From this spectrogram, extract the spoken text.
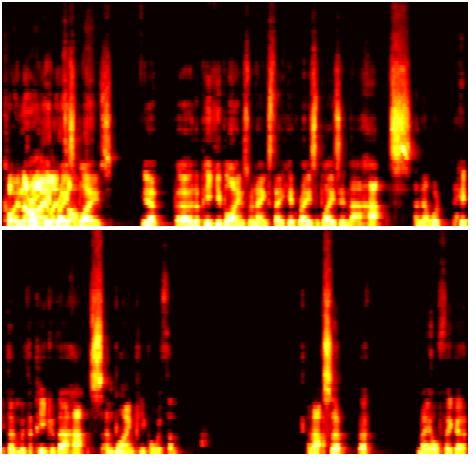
cutting their hid eyelids razor off. blades. Yeah, uh, the Peaky Blinds were named they hid razor blades in their hats, and then would hit them with the peak of their hats and blind people with them. And that's a, a male figure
